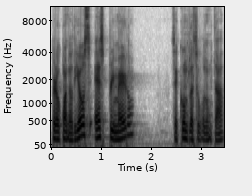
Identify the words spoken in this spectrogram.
pero cuando Dios es primero, se cumple su voluntad.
